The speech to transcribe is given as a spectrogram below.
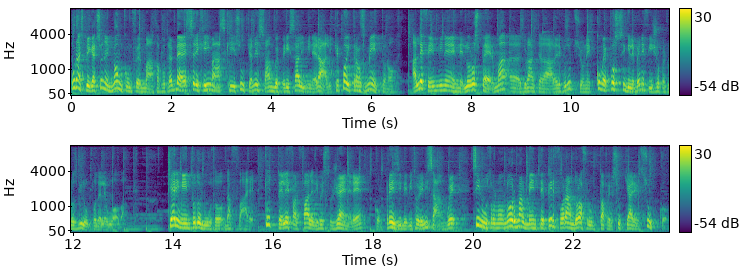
Una spiegazione non confermata potrebbe essere che i maschi succhiano il sangue per i sali minerali che poi trasmettono alle femmine nel loro sperma eh, durante la, la riproduzione come possibile beneficio per lo sviluppo delle uova. Chiarimento dovuto da fare. Tutte le farfalle di questo genere, compresi i bevitori di sangue, si nutrono normalmente perforando la frutta per succhiare il succo.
